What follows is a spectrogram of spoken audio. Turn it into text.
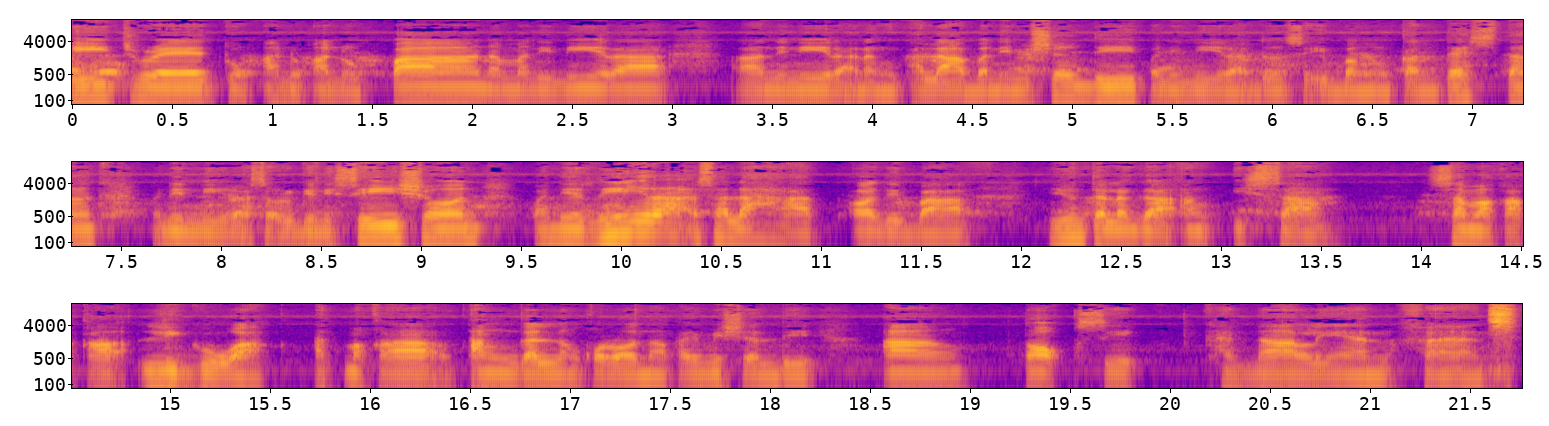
hatred, kung ano-ano pa na maninira, uh, ninira ng kalaban ni Michelle D, paninira doon sa ibang contestant, paninira sa organization, paninira sa lahat. O, di ba? Yun talaga ang isa sa makakaliguak at makatanggal ng corona kay Michelle D, ang toxic Canalian fans.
